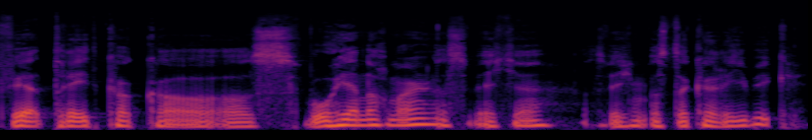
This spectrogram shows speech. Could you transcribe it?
Fairtrade-Kakao aus woher nochmal? Aus welcher, aus welchem, aus der Karibik?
